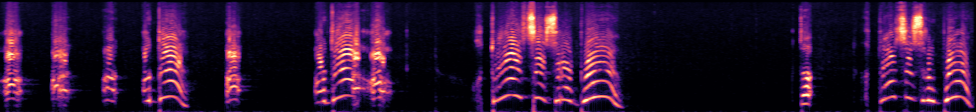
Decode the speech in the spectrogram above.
А, а, а, а де? А, де? А, хто це зробив? Та, хто це зробив?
